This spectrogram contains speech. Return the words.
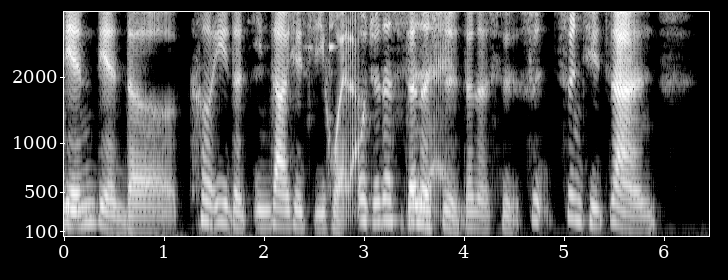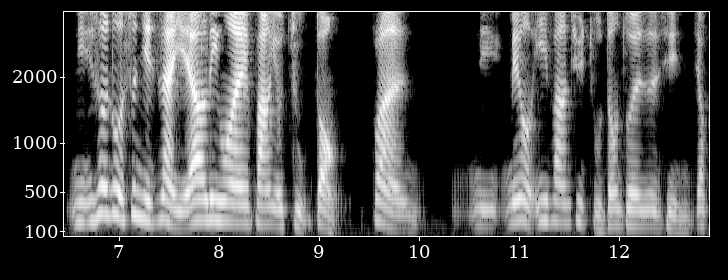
点点的刻意的营造一些机会啦，我觉得是、欸，真的是，真的是顺顺其自然。你说如果顺其自然，也要另外一方有主动，不然你没有一方去主动做这件事情，要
